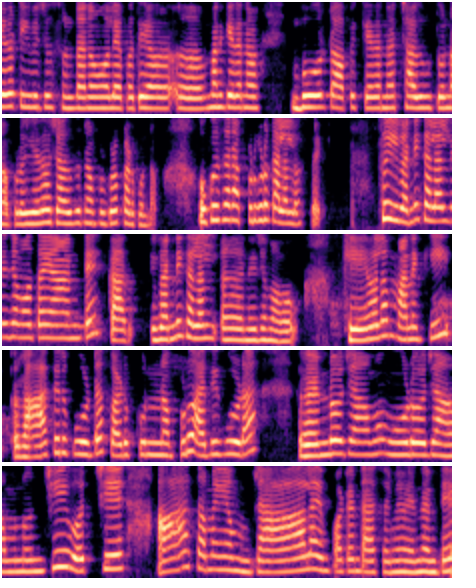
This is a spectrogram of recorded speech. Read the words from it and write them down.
ఏదో టీవీ చూస్తుంటానో లేకపోతే మనకి ఏదైనా బోర్ టాపిక్ ఏదైనా చదువుతున్నప్పుడు ఏదో చదువుతున్నప్పుడు కూడా పడుకుంటాం. ఒక్కోసారి అప్పుడు కూడా కళలు వస్తాయి. సో ఇవన్నీ కళలు నిజమవుతాయా అంటే కాదు. ఇవన్నీ కళలు uh, నిజం అవ్వవు కేవలం మనకి రాత్రి పూట పడుకున్నప్పుడు అది కూడా రెండో జాము మూడో జాము నుంచి వచ్చే ఆ సమయం చాలా ఇంపార్టెంట్ ఆ సమయం ఏంటంటే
